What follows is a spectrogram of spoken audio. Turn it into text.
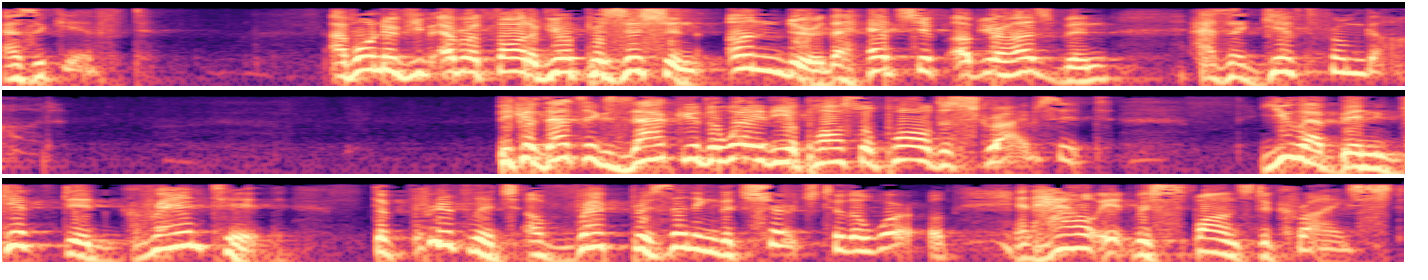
as a gift. I wonder if you've ever thought of your position under the headship of your husband as a gift from God. Because that's exactly the way the apostle Paul describes it. You have been gifted, granted the privilege of representing the church to the world and how it responds to Christ.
